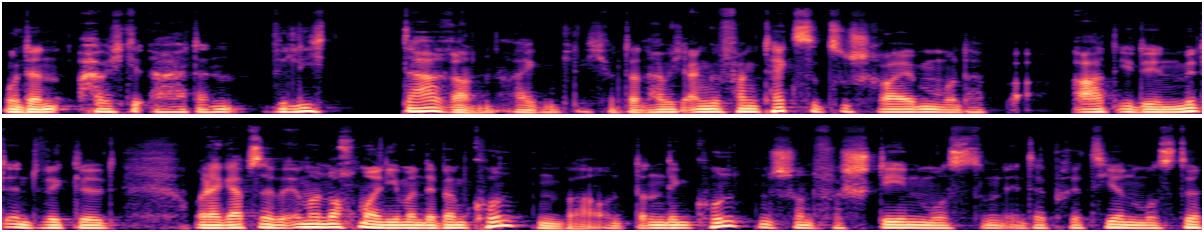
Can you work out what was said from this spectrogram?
Und dann habe ich gedacht, ah, dann will ich daran eigentlich. Und dann habe ich angefangen, Texte zu schreiben und habe Artideen mitentwickelt. Und dann gab es aber immer noch mal jemanden, der beim Kunden war und dann den Kunden schon verstehen musste und interpretieren musste.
